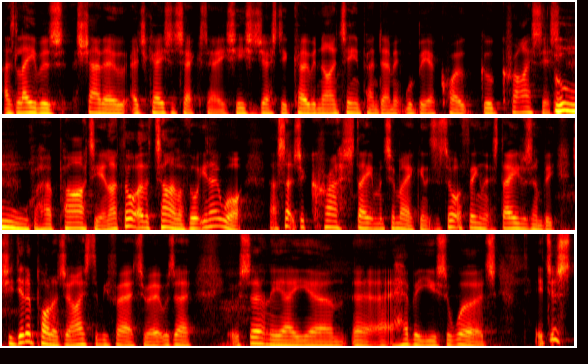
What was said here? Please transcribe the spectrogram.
as Labour's shadow education secretary, she suggested COVID nineteen pandemic would be a quote good crisis for her party. And I thought at the time, I thought, you know what, that's such a crass statement to make, and it's the sort of thing that stays with somebody. She did apologise. To be fair to her, it was a it was certainly a, um, a heavy use of words. It just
